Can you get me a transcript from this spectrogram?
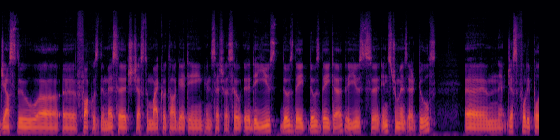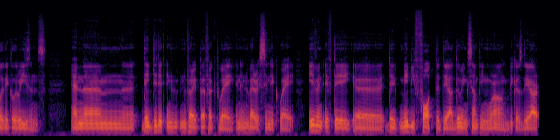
just to uh, uh, focus the message, just to micro targeting, etc. So uh, they used those, da- those data, they used uh, instruments or tools um, just for the political reasons. And um, they did it in, in very perfect way and in very cynic way. Even if they they maybe thought that they are doing something wrong because they are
